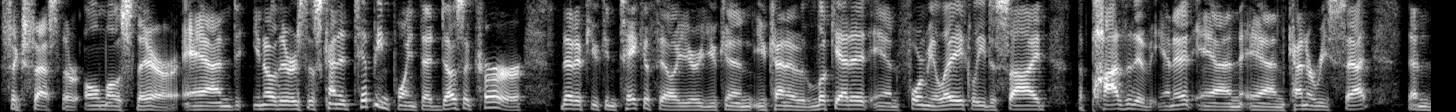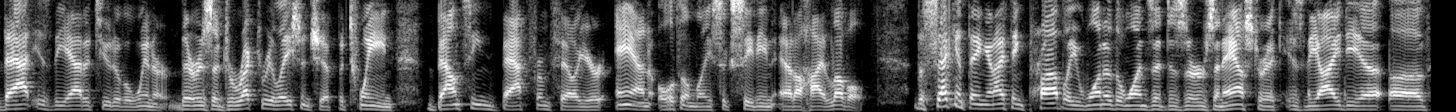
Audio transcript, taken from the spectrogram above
success. They're almost there. And you know there's this kind of tipping point that does occur that if you can take a failure, you can you kind of look at it and formulaically decide the positive in it and, and kind of reset, then that is the attitude of a winner. There is a direct relationship between bouncing back from failure and ultimately succeeding at a high level. The second thing, and I think probably one of the ones that deserves an asterisk, is the idea of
